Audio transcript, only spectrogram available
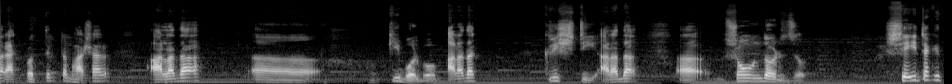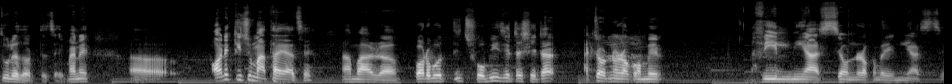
আর এক প্রত্যেকটা ভাষার আলাদা কি বলব, আলাদা কৃষ্টি, আলাদা সৌন্দর্য, সেইটাকে তুলে ধরতে চাই। মানে অনেক কিছু মাথায় আছে। আমার পরবর্তী ছবি যেটা, সেটা একটা অন্য রকমের ফিল নিয়ে আসছে অন্য রকমের নিয়ে আসছে।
